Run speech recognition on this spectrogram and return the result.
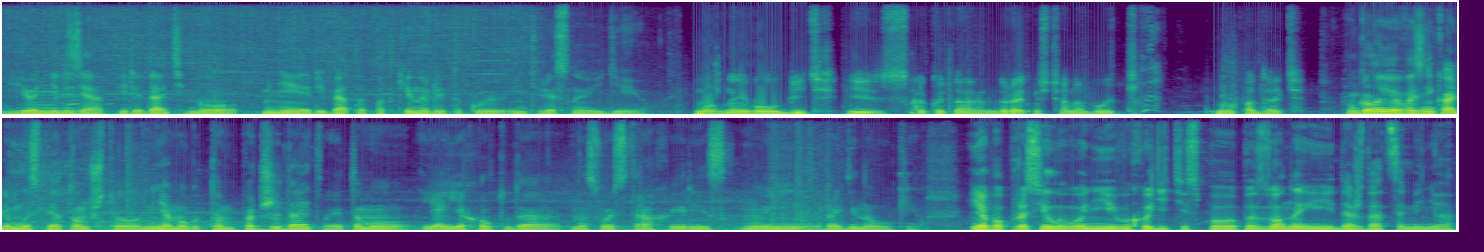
ее нельзя передать, но мне ребята подкинули такую интересную идею. Можно его убить, и с какой-то вероятностью она будет выпадать. В голове возникали мысли о том, что меня могут там поджидать, поэтому я ехал туда на свой страх и риск, ну и ради науки. Я попросил его не выходить из PvP-зоны и дождаться меня.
